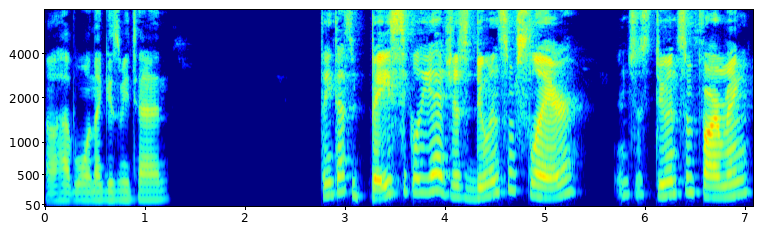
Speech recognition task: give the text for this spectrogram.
I'll have one that gives me ten. I think that's basically it. Just doing some Slayer and just doing some farming.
